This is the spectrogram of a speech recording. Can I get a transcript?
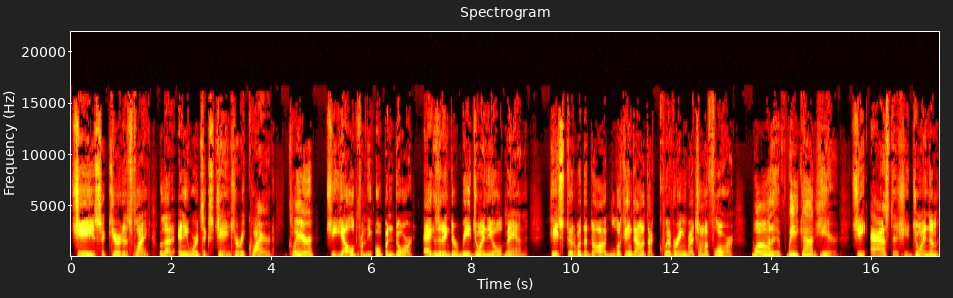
She secured his flank without any words exchanged or required. Clear, she yelled from the open door, exiting to rejoin the old man. He stood with the dog, looking down at the quivering wretch on the floor. What have we got here? she asked as she joined them.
